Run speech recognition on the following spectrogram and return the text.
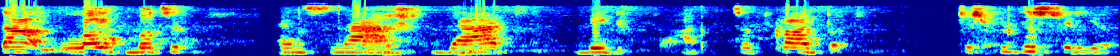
that like button and smash that big fat subscribe button just for this video.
